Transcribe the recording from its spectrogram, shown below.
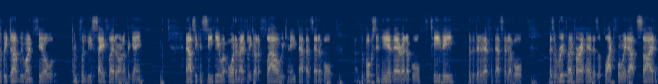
if we don't, we won't feel completely safe later on in the game. And as you can see here, we're automatically got a flower, we can eat that, that's edible. Uh, the books in here, they're edible. The TV, with a bit of effort, that's edible. There's a roof over our head, there's a black void outside.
